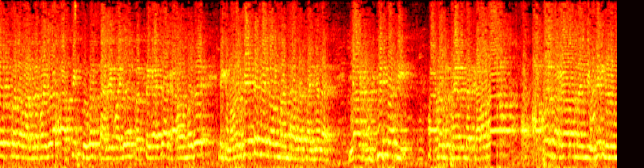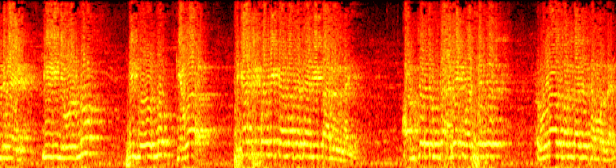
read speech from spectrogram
उत्पन्न वाढलं पाहिजे आर्थिक सोबत आली पाहिजे. प्रत्येकाच्या गावामध्ये एक नवचैतन्य निर्माण झालं पाहिजे. या गोष्टीसाठी आपण प्रयत्न करावा. आपण सगळ्याला माझी एवढीच विनंती राहील की ही निवडणूक ही निवडणूक केवळ ठिकाणी करण्यासाठी आम्ही चाललेलं नाही. आमचे तुमचे अनेक वर्षाचे ऋणाल बंधाचे संबंध आहेत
